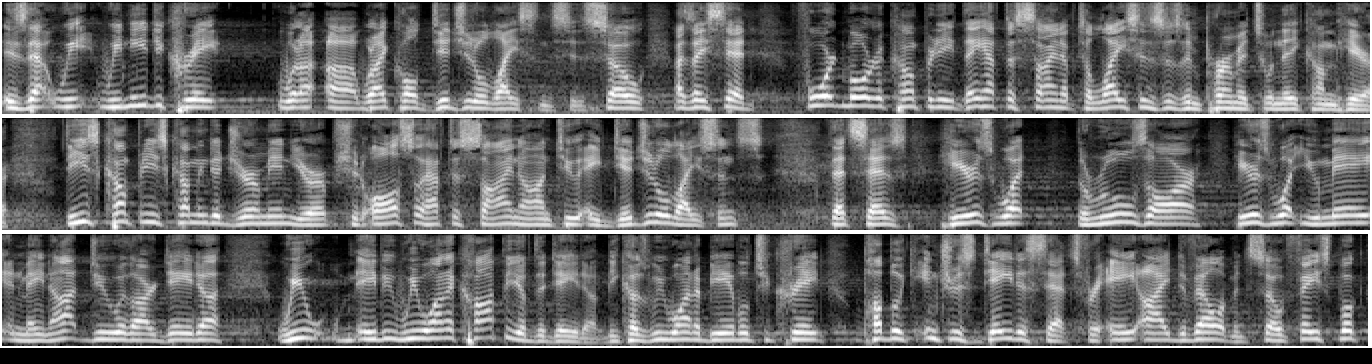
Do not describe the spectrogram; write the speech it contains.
is that we, we need to create what, uh, what I call digital licenses. So, as I said, Ford Motor Company, they have to sign up to licenses and permits when they come here. These companies coming to Germany and Europe should also have to sign on to a digital license that says, here's what the rules are here's what you may and may not do with our data. We, maybe we want a copy of the data because we want to be able to create public interest data sets for AI development. So, Facebook,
